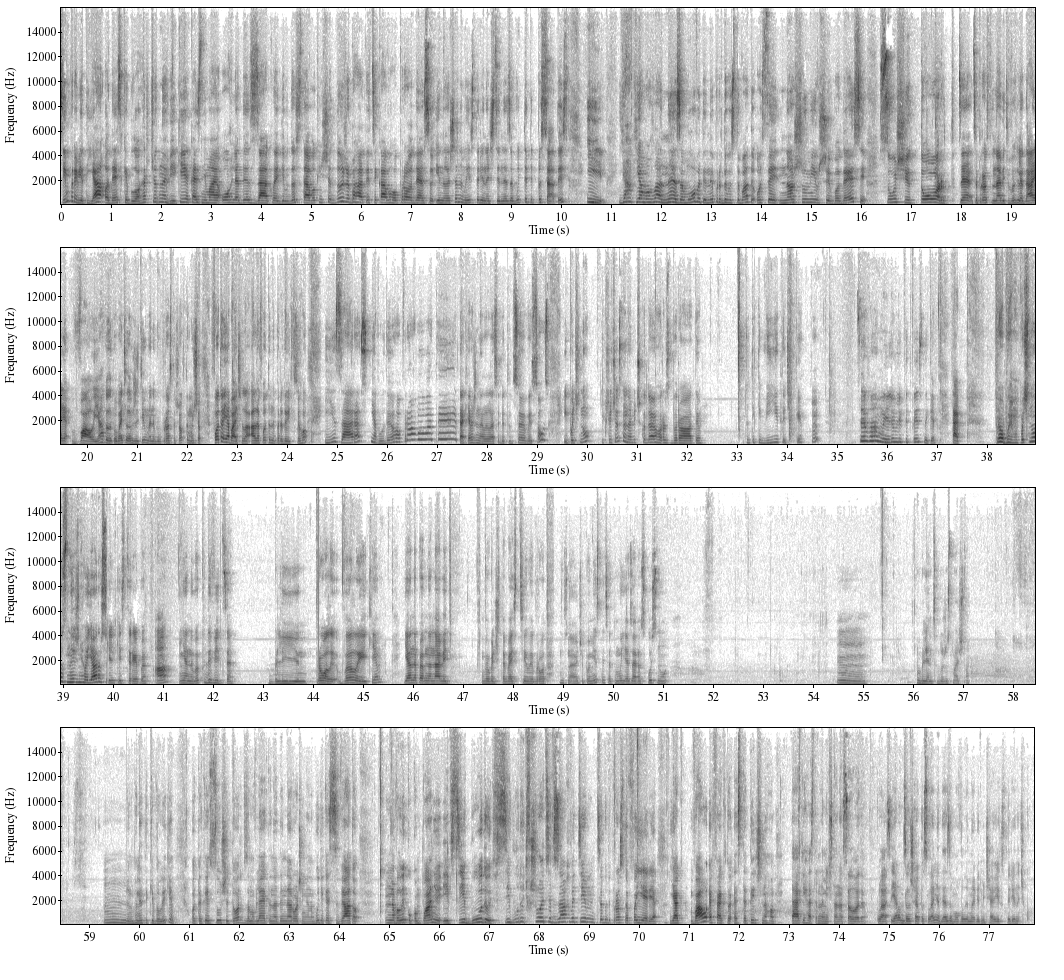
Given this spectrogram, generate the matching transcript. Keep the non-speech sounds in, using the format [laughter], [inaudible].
Всім привіт! Я одеський блогер Чудновікі, яка знімає огляди закладів, доставок і ще дуже багато цікавого про Одесу. І не лише на моїй сторіночці. Не забудьте підписатись. І як я могла не замовити, не продегустувати ось цей нашумівший в Одесі суші торт. Це, це просто навіть виглядає вау. Я коли побачила в житті, в мене був просто шок, тому що фото я бачила, але фото не передають всього. І зараз я буду його пробувати. Так, я вже налила собі тут соєвий соус і почну, якщо чесно, навіть шкода його розбирати. Тут такі віточки. Це вам, мої люблі підписники. Так, пробуємо. Почну з нижнього ярусу. Кількість риби. А? Ні, ну ви подивіться. Блін, троли великі. Я, напевно, навіть, вибачте, весь цілий в рот. [laughs] Не знаю, чи поміститься, тому я зараз кусну. Блін, це дуже смачно. Такі великі. От такий суші торт замовляєте на день народження, на будь-яке свято, на велику компанію, і всі будуть, всі будуть в шоці, в захваті. Це буде просто феєрія. Як вау-ефекту естетичного, так і гастрономічна насолода. Клас. Я вам залишаю посилання, де замовили ми відмічаю їх сторіночку.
